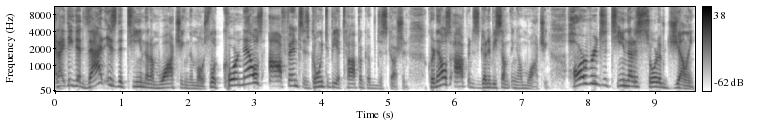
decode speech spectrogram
And I think that that is the team that I'm watching the most. Look, Cornell's offense is going to be a topic of discussion. Cornell's offense is going to be something I'm watching. Harvard's a team that is sort of gelling.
